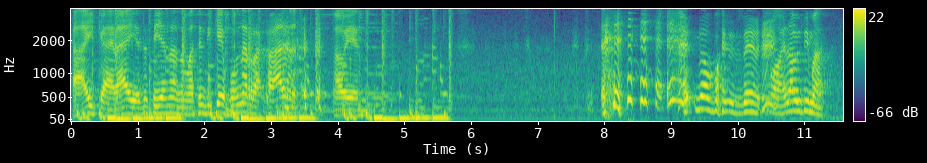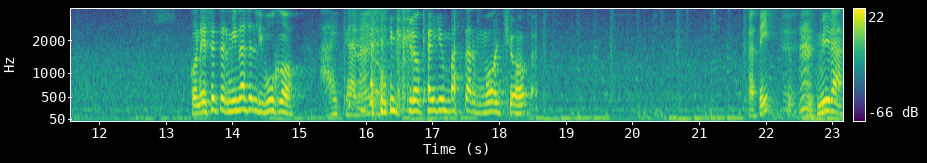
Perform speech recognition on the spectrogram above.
Ay, caray, ese sí ya no, nomás sentí que fue una rajada. A ver. No puede ser. No, es la última. Con ese terminas el dibujo. Ay, caray. Creo que alguien va a estar mocho. ¿Así? Mira,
